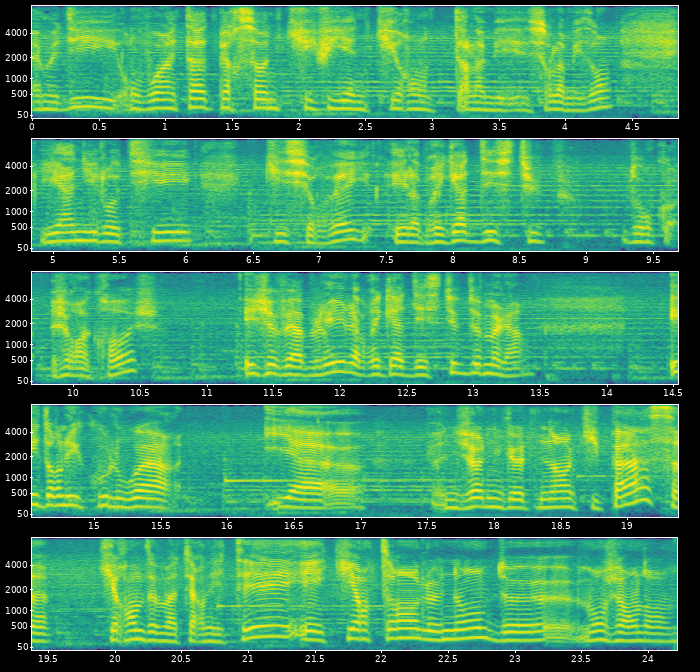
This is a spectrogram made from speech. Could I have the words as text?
Elle me dit, on voit un tas de personnes qui viennent, qui rentrent dans la, sur la maison. Il y a un îlotier qui surveille et la brigade des stupes. Donc je raccroche et je vais appeler la brigade des stupes de Melun. Et dans les couloirs, il y a une jeune lieutenant qui passe qui rentre de maternité et qui entend le nom de mon gendre.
